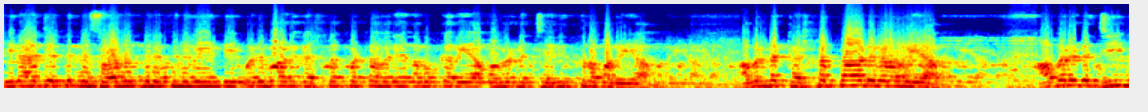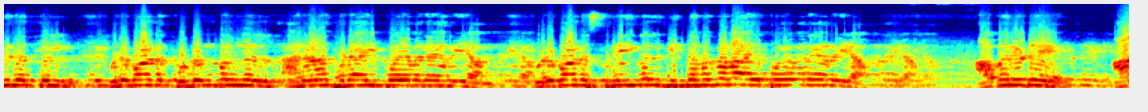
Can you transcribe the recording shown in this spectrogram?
ഈ രാജ്യത്തിന്റെ സ്വാതന്ത്ര്യത്തിന് വേണ്ടി ഒരുപാട് കഷ്ടപ്പെട്ടവരെ നമുക്കറിയാം അവരുടെ ചരിത്രം അറിയാം അവരുടെ കഷ്ടപ്പാടുകൾ അറിയാം അവരുടെ ജീവിതത്തിൽ ഒരുപാട് കുടുംബങ്ങൾ അനാഥരായി പോയവരെ അറിയാം. ഒരുപാട് സ്ത്രീകൾ വിധവകളായി പോയവരെ അറിയാം. അവരുടെ ആ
